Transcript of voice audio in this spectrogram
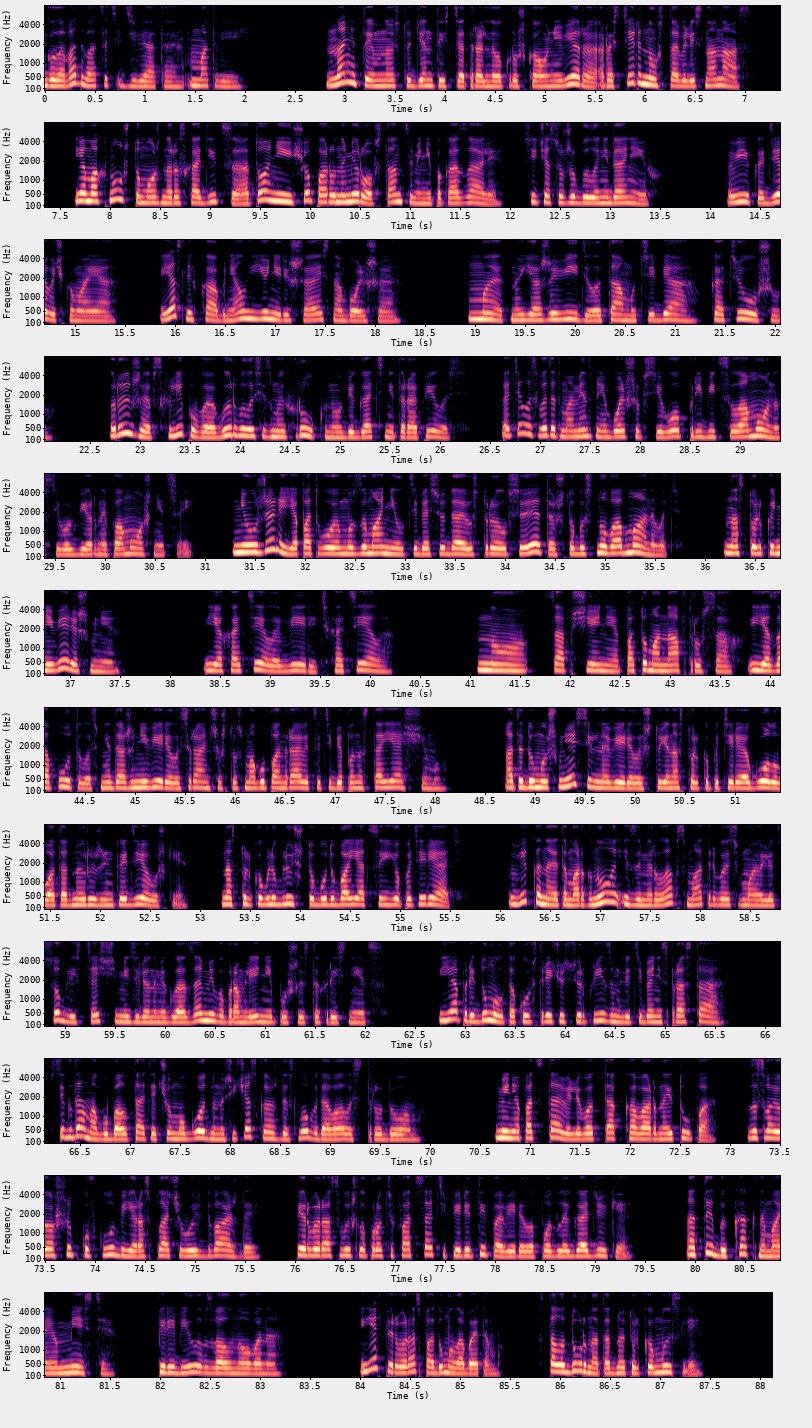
Глава 29. Матвей. Нанятые мной студенты из театрального кружка универа растерянно уставились на нас. Я махнул, что можно расходиться, а то они еще пару номеров с танцами не показали. Сейчас уже было не до них. «Вика, девочка моя». Я слегка обнял ее, не решаясь на большее. Мэт, ну я же видела там у тебя, Катюшу». Рыжая, всхлипывая, вырвалась из моих рук, но убегать не торопилась. Хотелось в этот момент мне больше всего прибить Соломона с его верной помощницей. Неужели я, по-твоему, заманил тебя сюда и устроил все это, чтобы снова обманывать? Настолько не веришь мне? Я хотела верить, хотела. Но сообщение, потом она в трусах, и я запуталась, мне даже не верилось раньше, что смогу понравиться тебе по-настоящему. А ты думаешь, мне сильно верилось, что я настолько потеряю голову от одной рыженькой девушки? Настолько влюблюсь, что буду бояться ее потерять? Вика на это моргнула и замерла, всматриваясь в мое лицо блестящими зелеными глазами в обрамлении пушистых ресниц. «Я придумал такую встречу с сюрпризом для тебя неспроста. Всегда могу болтать о чем угодно, но сейчас каждое слово давалось с трудом. Меня подставили вот так коварно и тупо. За свою ошибку в клубе я расплачиваюсь дважды. Первый раз вышла против отца, теперь и ты поверила подлой гадюке. А ты бы как на моем месте?» Перебила взволнованно. И я в первый раз подумал об этом. Стало дурно от одной только мысли.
